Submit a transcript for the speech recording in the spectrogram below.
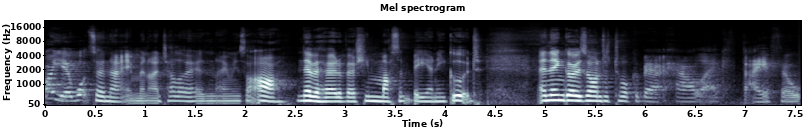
"Oh yeah, what's her name?" And I tell her her name. He's like, "Oh, never heard of her. She mustn't be any good." And then goes on to talk about how like the AFL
